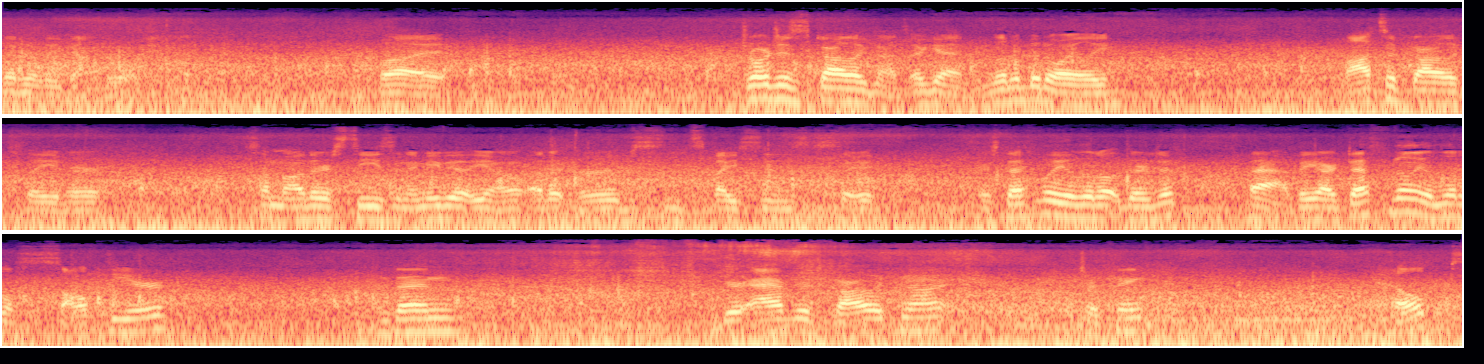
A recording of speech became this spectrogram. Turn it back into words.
Literally down the road. But George's garlic knots, again, a little bit oily. Lots of garlic flavor. Some other seasoning, maybe you know, other herbs and spices. So there's definitely a little they're just ah, they are definitely a little saltier than your average garlic knot, which I think helps.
